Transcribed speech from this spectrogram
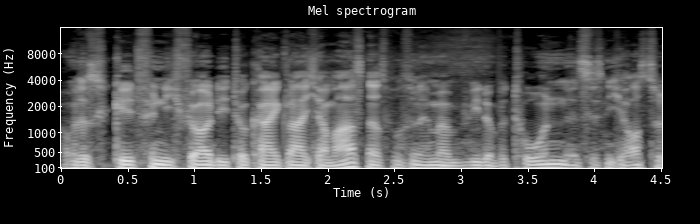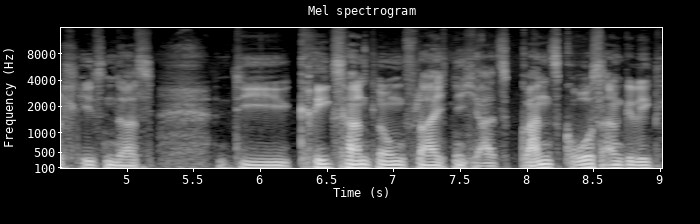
Aber das gilt, finde ich, für die Türkei gleichermaßen. Das muss man immer wieder betonen. Es ist nicht auszuschließen, dass die Kriegshandlung vielleicht nicht als ganz groß angelegte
